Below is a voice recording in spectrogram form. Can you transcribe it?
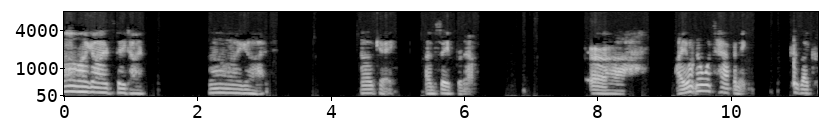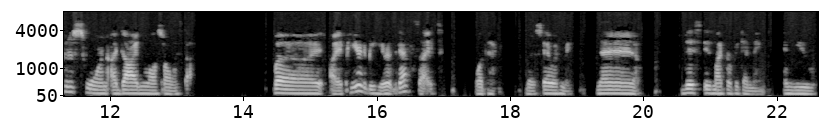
Oh my god, it's daytime. Oh my god. Okay, I'm safe for now. Uh, I don't know what's happening, because I could have sworn I died and lost all my stuff. But I appear to be here at the death site. What the heck? No, stay with me. No, no, no, no. This is my perfect ending, and you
